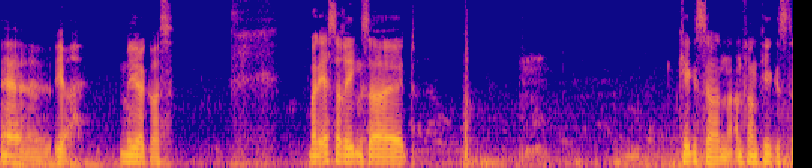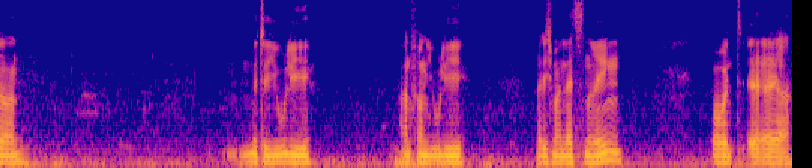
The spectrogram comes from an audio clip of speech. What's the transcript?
Äh, ja, mega krass. Mein erster Regen seit Kirgistan, Anfang Kirgistan, Mitte Juli Anfang Juli hatte ich meinen letzten Regen. Und äh, ja,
